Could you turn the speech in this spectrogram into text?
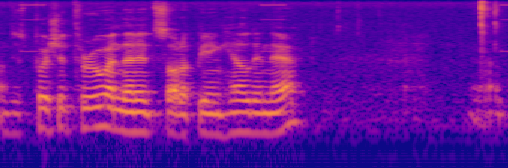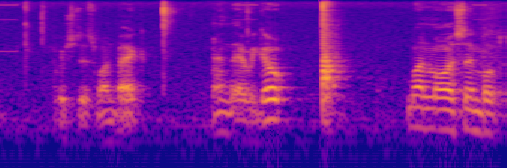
I'll just push it through and then it's sort of being held in there. Uh, push this one back and there we go. One more assembled.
